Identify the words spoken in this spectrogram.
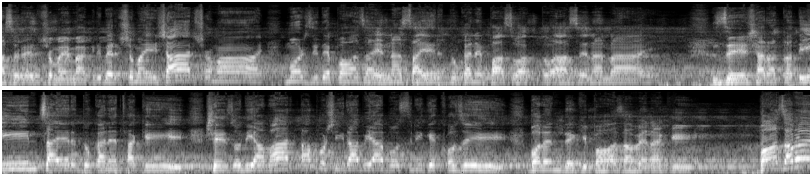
আসরের সময়, মাগরিবের সময়, ইশার সময় মসজিদে পাওয়া যায় না, চায়ের দোকানে পাঁচ ওয়াক্ত আছে না নাই। যে সারাটা দিন চায়ের দোকানে থাকে, সে যদি আবার তাপসী রাবিয়া বসরিকে খোঁজে, বলেন, দেখি, পাওয়া যাবে নাকি? পাওয়া যাবে।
